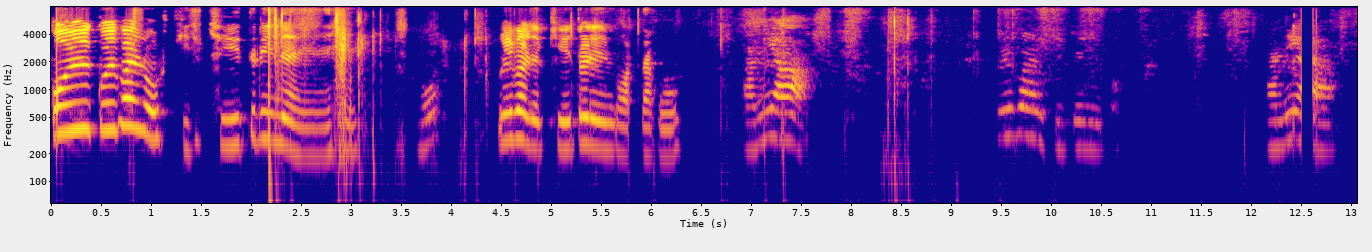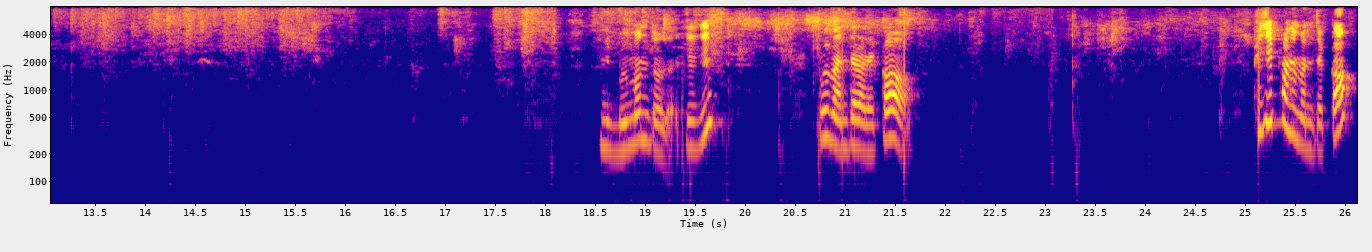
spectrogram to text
꿀, 꿀벌로 기, 기 들리네. 뭐? 꿀벌로 기 들리는 것 같다고. 아니야. 일반 기준인 거. 아니야. 근데 물 만들어야 되지? 물 만들어야 될까? 표지판을 만들까?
